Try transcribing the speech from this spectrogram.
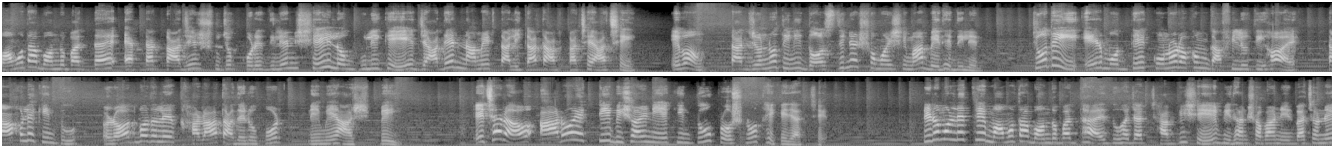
মমতা বন্দ্যোপাধ্যায় একটা কাজের সুযোগ করে দিলেন সেই লোকগুলিকে যাদের নামের তালিকা তার কাছে আছে এবং তার জন্য তিনি দশ দিনের সময়সীমা বেঁধে দিলেন। যদি এর মধ্যে কোনো রকম গাফিলতি হয়, তাহলে কিন্তু রদবদলের খাড়া তাদের উপর নেমে আসবেই। এছাড়াও আরও একটি বিষয় নিয়ে কিন্তু প্রশ্ন থেকে যাচ্ছে। তৃণমূল নেত্রী মমতা বন্দ্যোপাধ্যায় দু হাজার ছাব্বিশে বিধানসভা নির্বাচনে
